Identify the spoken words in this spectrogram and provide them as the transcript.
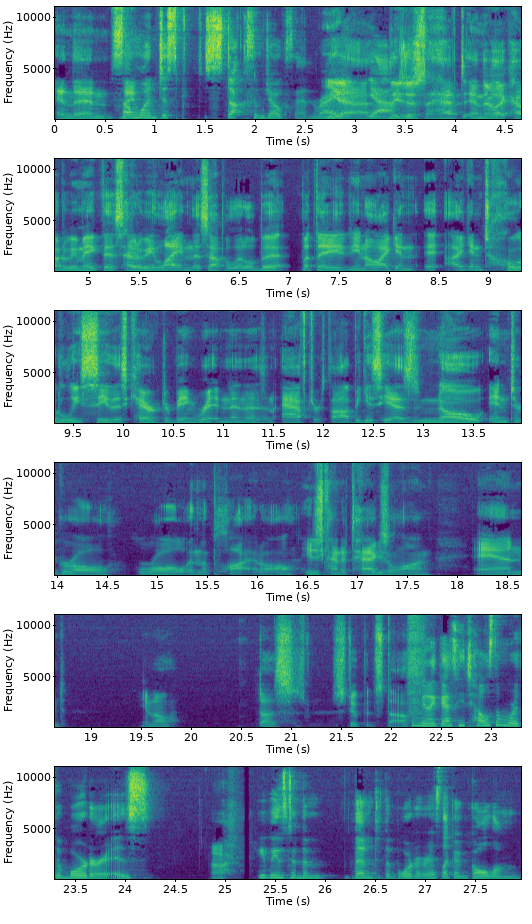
and then they- Someone just stuck some jokes in, right? yeah, Yeah. They just have to, and they're like, "How do we make this? How do we lighten this up a little bit?" But they, you know, I can, I can totally see this character being written in as an afterthought because he has no integral role in the plot at all. He just kind of tags along, and you know, does stupid stuff. I mean, I guess he tells them where the border is. Ah. He leads to them, them to the border as like a golem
